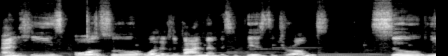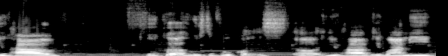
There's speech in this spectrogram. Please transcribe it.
and he's also one of the band members. He plays the drums. So you have Fuka, who's the vocalist. Uh, you have Iwami,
